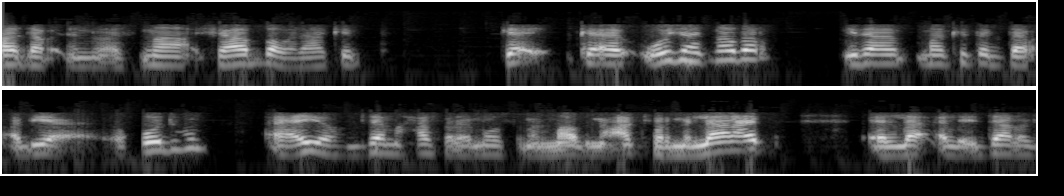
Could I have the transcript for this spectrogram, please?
قدر إنه أسماء شابة. ولكن كوجهه نظر إذا ما كنت أقدر أبيع عقودهم اعيرهم زي ما حصل الموسم الماضي مع أكثر من لاعب. الإدارة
